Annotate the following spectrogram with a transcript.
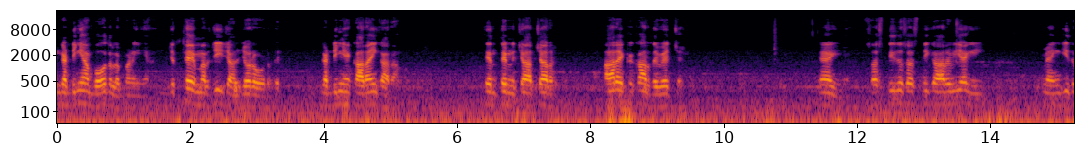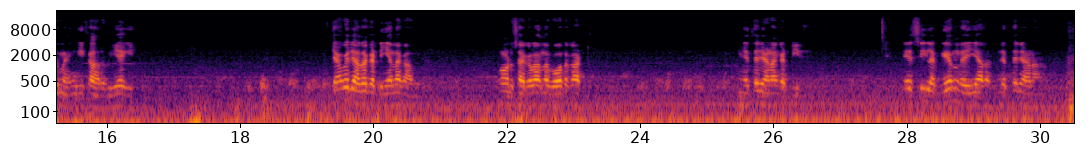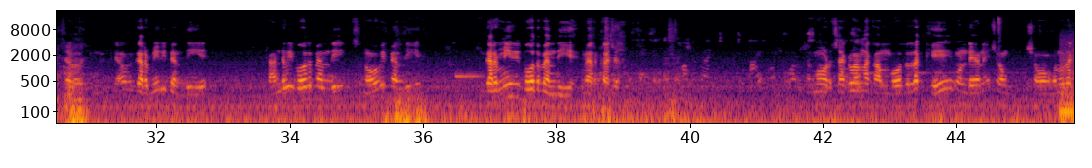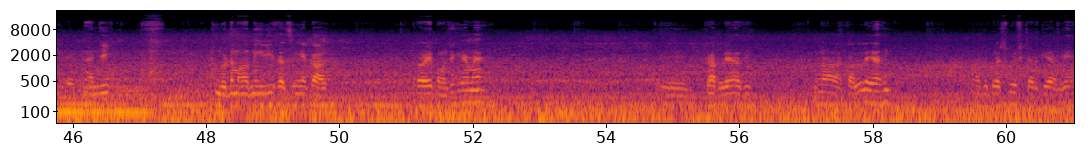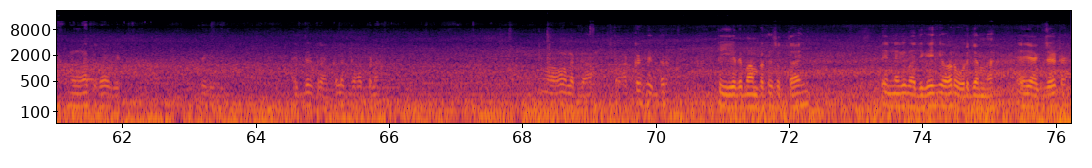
ਗੱਡੀਆਂ ਬਹੁਤ ਲੱਭਣਗੀਆਂ ਜਿੱਥੇ ਮਰਜ਼ੀ ਚੱਲ ਜਾਓ ਰੋਡ ਤੇ। ਗੱਡੀਆਂ ਕਾਰਾਂ ਹੀ ਕਾਰਾਂ। ਤਿੰਨ ਤਿੰਨ ਚਾਰ ਚਾਰ ਹਰ ਇੱਕ ਘਰ ਦੇ ਵਿੱਚ। ਹੈਗੀ। ਸਸਤੀ ਤੋਂ ਸਸਤੀ ਕਾਰ ਵੀ ਹੈਗੀ, ਮਹਿੰਗੀ ਤੋਂ ਮਹਿੰਗੀ ਕਾਰ ਵੀ ਹੈਗੀ। ਕਿਉਂਕਿ ਜ਼ਿਆਦਾ ਗੱਡੀਆਂ ਦਾ ਕੰਮ। ਮੋਟਰਸਾਈਕਲਾਂ ਦਾ ਬਹੁਤ ਘੱਟ। ਇੱਥੇ ਜਾਣਾ ਗੱਡੀ ਤੇ। ਏਸੀ ਲੱਗੇ ਹੁੰਦੇ ਯਾਰ, ਜਿੱਥੇ ਜਾਣਾ। ਚਲੋ ਕਿਉਂਕਿ ਗਰਮੀ ਵੀ ਪੈਂਦੀ ਏ। ਠੰਡ ਵੀ ਬਹੁਤ ਪੈਂਦੀ ਸਨੋ ਵੀ ਪੈਂਦੀ ਏ। ਗਰਮੀ ਵੀ ਬਹੁਤ ਪੈਂਦੀ ਏ ਅਮਰੀਕਾ 'ਚ। ਮੋਟਰਸਾਈਕਲਾਂ ਦਾ ਕੰਮ ਬਹੁਤ ਰੱਖੇ, ਮੁੰਡਿਆਂ ਨੇ ਸ਼ੌਂਕ ਸ਼ੌਂਕ ਨੂੰ ਰੱਖੇ। ਹਾਂਜੀ। ਗੁੱਡ ਮਾਰਨਿੰਗ ਜੀ, ਸਤਿ ਸ੍ਰੀ ਅਕਾਲ। ਟੋਏ ਪਹੁੰਚ ਗਿਆ ਮੈਂ। ਕਰ ਲਿਆ ਸੀ। ਨਾ, ਕੱਲ ਲਿਆ ਸੀ। ਅੱਜ ਬ੍ਰਸ਼ ਬ੍ਰਸ਼ ਕਰਕੇ ਆ ਗਏ। ਮੂੰਹ ਹੱਥ ਧੋ ਕੇ। ਇੱਧਰ ਟਰੱਕ ਲੱਗਾ ਆਪਣਾ। ਉਹ ਲੱਗਾ, ਟਰੱਕ ਇੱਧਰ। ਟੀਏ ਦੇ ਬੰਪ ਤੇ ਸੁੱਤਾ ਸੀ। ਤੇ ਇੰਨੇ ਕੇ ਵੱਜ ਗਏ ਸੀ, ਉਹ ਰੋਡ ਜਾਂਦਾ। ਇਹ ਐਗਜ਼ਿਟ ਹੈ।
